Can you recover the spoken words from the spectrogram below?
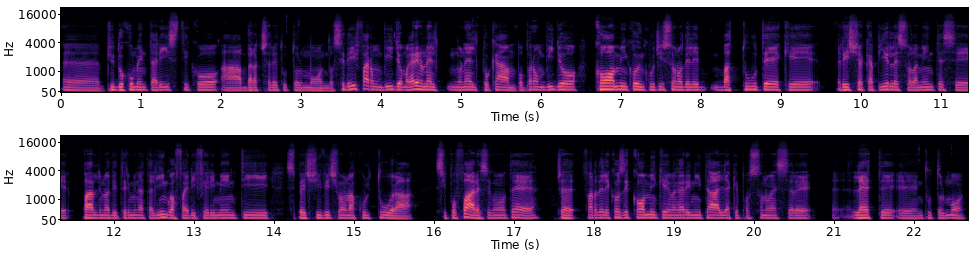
eh, più documentaristico a abbracciare tutto il mondo. Se devi fare un video, magari non è, il, non è il tuo campo, però un video comico in cui ci sono delle battute che riesci a capirle solamente se parli una determinata lingua, fai riferimenti specifici a una cultura, si può fare secondo te? Cioè fare delle cose comiche magari in Italia che possono essere eh, lette eh, in tutto il mondo?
